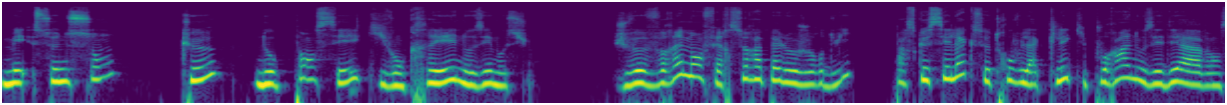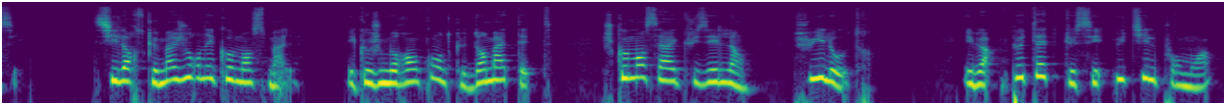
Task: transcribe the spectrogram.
mais ce ne sont que nos pensées qui vont créer nos émotions. Je veux vraiment faire ce rappel aujourd'hui parce que c'est là que se trouve la clé qui pourra nous aider à avancer. Si lorsque ma journée commence mal et que je me rends compte que dans ma tête, je commence à accuser l'un, puis l'autre, eh bien peut-être que c'est utile pour moi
